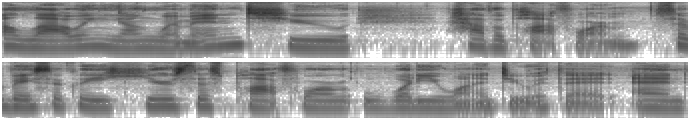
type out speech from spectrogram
allowing young women to have a platform. So basically, here's this platform. What do you want to do with it? And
